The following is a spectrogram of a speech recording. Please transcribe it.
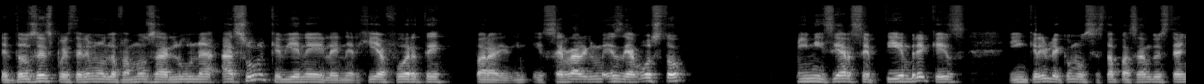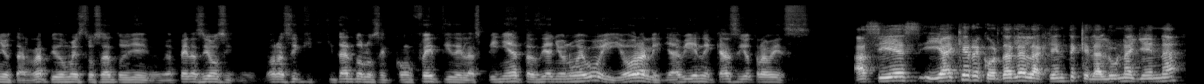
Entonces, pues tenemos la famosa luna azul, que viene la energía fuerte para cerrar el mes de agosto, iniciar septiembre, que es increíble cómo se está pasando este año tan rápido, maestro Santo. Apenas íbamos, ahora sí quitándonos el confeti de las piñatas de Año Nuevo y órale, ya viene casi otra vez. Así es, y hay que recordarle a la gente que la luna llena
